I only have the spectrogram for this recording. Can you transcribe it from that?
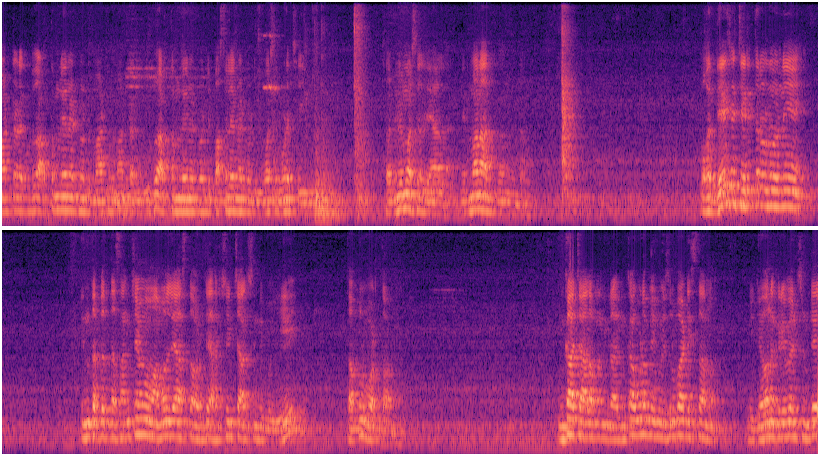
మాట్లాడకూడదు అర్థం లేనటువంటి మాటలు మాట్లాడకూడదు అర్థం లేనటువంటి పసలేనటువంటి విమర్శలు కూడా చేయకూడదు. సద్విమర్శలు చేయాలి నిర్మాణాత్మకంగా ఉండాలి. ఒక దేశ చరిత్రలోనే ఇంత పెద్ద సంక్షేమం అమలు చేస్తూ ఉంటే హర్షించాల్సింది పోయి తప్పులు పడతా ఉన్నాయి. ఇంకా చాలామందికి రా ఇంకా కూడా మేము వెసులుబాటు ఇస్తాను. మీకు ఏమైనా గ్రీవెన్స్ ఉంటే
